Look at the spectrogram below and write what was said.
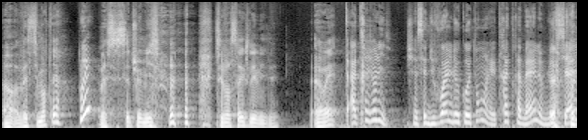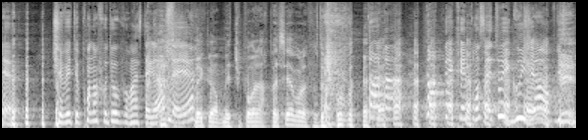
Alors, Vestimentaire? Oui. Bah, c'est cette chemise. c'est pour ça que je l'ai mise. Ah ouais? Ah, très jolie. C'est du voile de coton, elle est très très belle, bleu ciel. je vais te prendre en photo pour Instagram d'ailleurs. D'accord, mais tu pourras la repasser avant la photo. Avec réponse à tout et goujat en plus.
